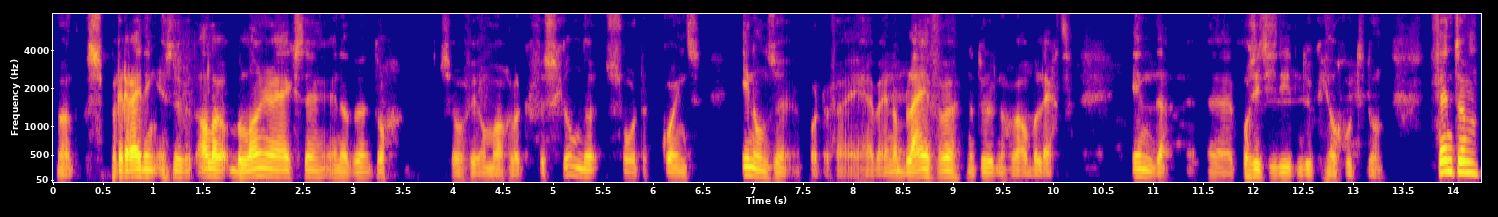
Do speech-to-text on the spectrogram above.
Want spreiding is natuurlijk het allerbelangrijkste en dat we toch zoveel mogelijk verschillende soorten coins in onze portefeuille hebben. En dan blijven we natuurlijk nog wel belegd in de uh, posities die het natuurlijk heel goed doen. Phantom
